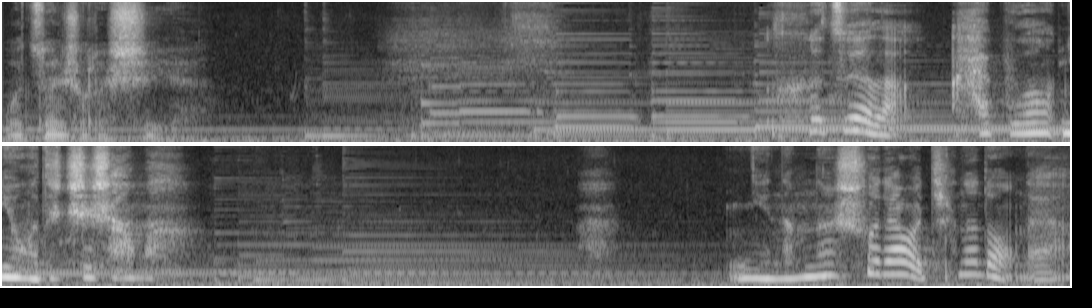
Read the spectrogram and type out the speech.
我遵守了誓言？喝醉了还不忘虐我的智商吗？你能不能说点我听得懂的呀？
